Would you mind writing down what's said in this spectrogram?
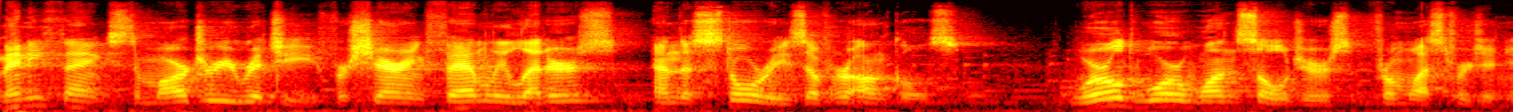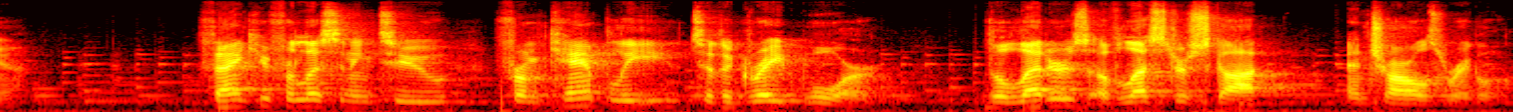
Many thanks to Marjorie Ritchie for sharing family letters and the stories of her uncles, World War I soldiers from West Virginia. Thank you for listening to From Camp Lee to the Great War The Letters of Lester Scott and Charles Riggle.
